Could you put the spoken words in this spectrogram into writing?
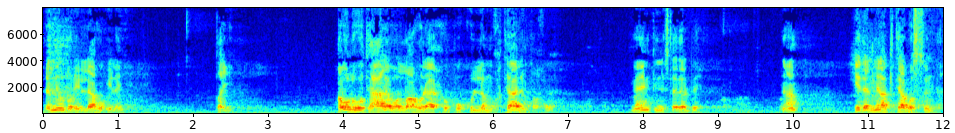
لم ينظر الله إليه. طيب. قوله تعالى والله لا يحب كل مختال فخور. ما يمكن يستدل به؟ نعم. إذا من الكتاب والسنة.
